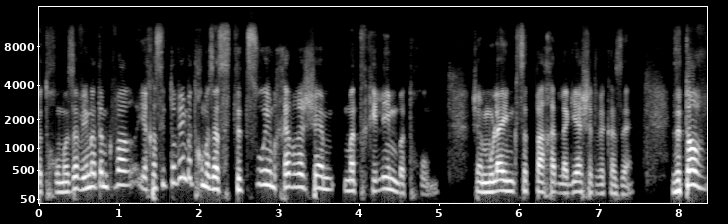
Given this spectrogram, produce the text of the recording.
בתחום הזה, ואם אתם כבר יחסית טובים בתחום הזה, אז תצאו עם חבר'ה שהם מתחילים בתחום, שהם אולי עם קצת פחד לגשת וכזה. זה טוב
